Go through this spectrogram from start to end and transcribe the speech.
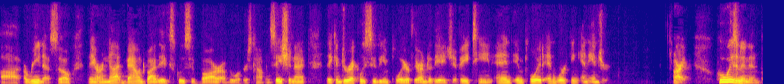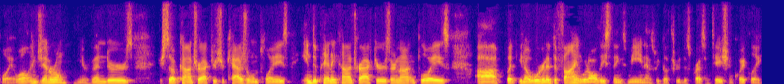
uh, arena. So they are not bound by the exclusive bar of the Workers' Compensation Act. They can directly sue the employer if they're under the age of 18 and employed and working and injured. All right, who isn't an employee? Well, in general, your vendors, your subcontractors, your casual employees, independent contractors are not employees. Uh, but you know, we're going to define what all these things mean as we go through this presentation quickly,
